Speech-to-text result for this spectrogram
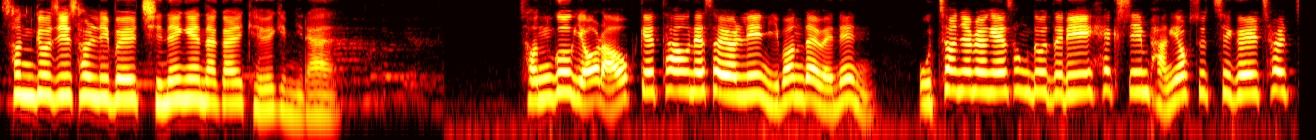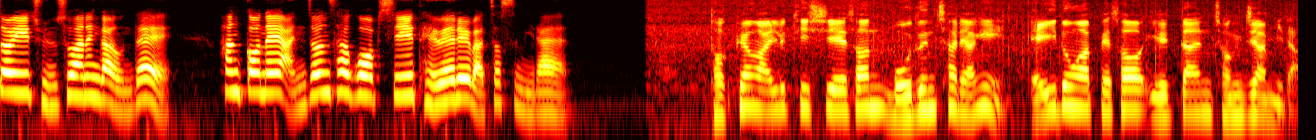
선교지 설립을 진행해 나갈 계획입니다. 전국 19개 타운에서 열린 이번 대회는 5천여 명의 성도들이 핵심 방역 수칙을 철저히 준수하는 가운데 한 건의 안전사고 없이 대회를 마쳤습니다. 덕평 RUTC에선 모든 차량이 A동 앞에서 일단 정지합니다.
